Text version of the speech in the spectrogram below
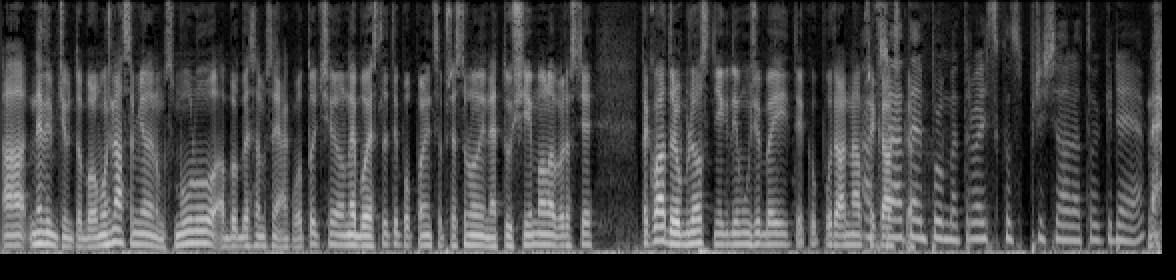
A nevím, čím to bylo. Možná jsem měl jenom smůlu a blbě jsem se nějak otočil, nebo jestli ty popelnice přesunuli, netuším, ale prostě taková drobnost někdy může být jako pořádná překážka. A třeba ten půlmetrový skos přišel na to, kde je? Ne,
